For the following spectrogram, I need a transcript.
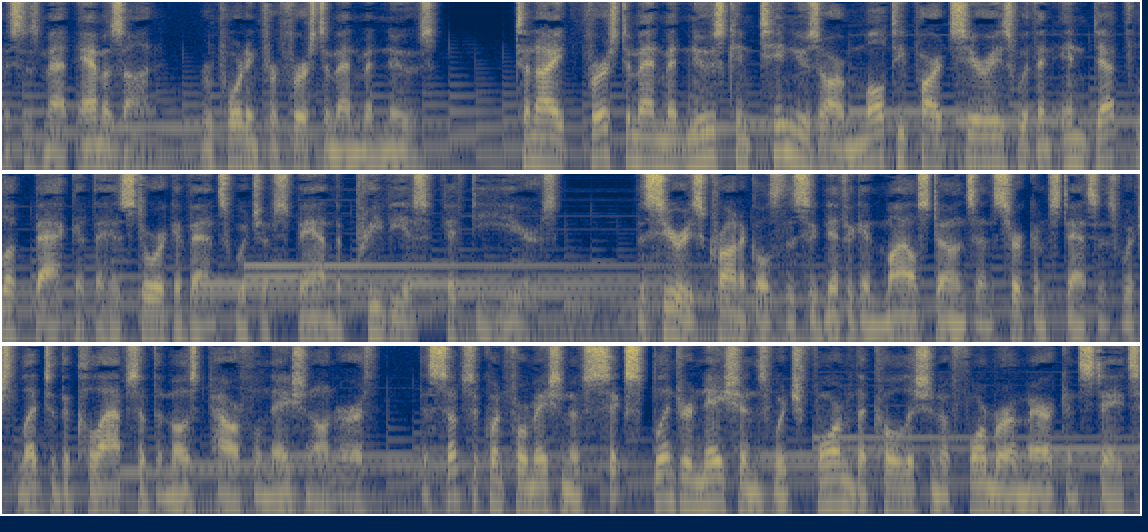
This is Matt Amazon, reporting for First Amendment News. Tonight, First Amendment News continues our multi part series with an in depth look back at the historic events which have spanned the previous 50 years. The series chronicles the significant milestones and circumstances which led to the collapse of the most powerful nation on earth, the subsequent formation of six splinter nations which formed the coalition of former American states,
